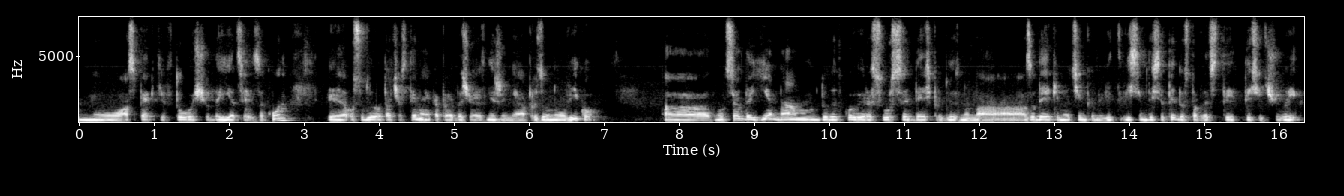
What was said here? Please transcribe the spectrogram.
ну аспектів того, що дає цей закон, особливо та частина, яка передбачає зниження призовного віку. Ну, це дає нам додаткові ресурси десь приблизно на за деякими оцінками від 80 до 120 тисяч чоловік,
